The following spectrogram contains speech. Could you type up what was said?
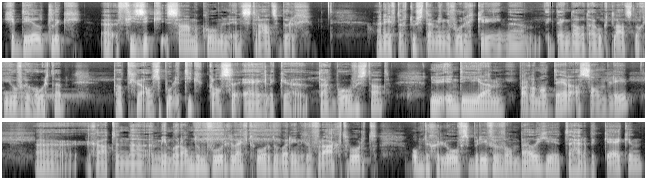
gedeeltelijk fysiek samenkomen in Straatsburg. En hij heeft daar toestemming voor gekregen. Ik denk dat we daar ook het laatst nog niet over gehoord hebben. Dat je als politieke klasse eigenlijk uh, daarboven staat. Nu, in die um, parlementaire assemblée uh, gaat een, uh, een, memorandum voorgelegd worden waarin gevraagd wordt om de geloofsbrieven van België te herbekijken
